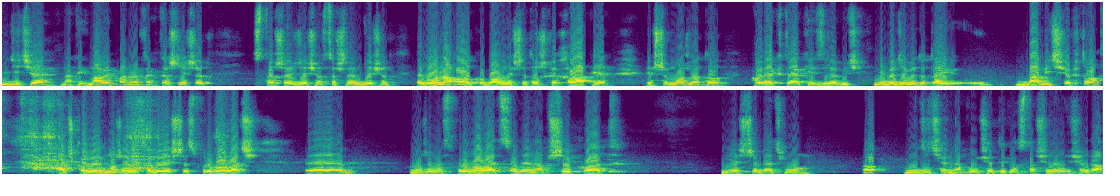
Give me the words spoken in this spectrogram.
widzicie, na tych małych parametrach też nie szedł. 160, 170, to było na oko, bo on jeszcze troszkę chlapie, jeszcze można to korekty jakieś zrobić. Nie będziemy tutaj e, bawić się w to, aczkolwiek możemy sobie jeszcze spróbować, e, możemy spróbować sobie na przykład jeszcze dać mu, o widzicie, na pulsie tylko 170 A,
